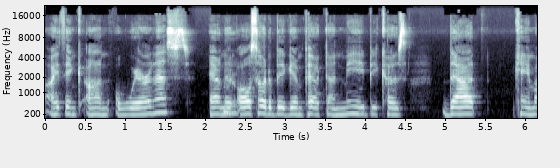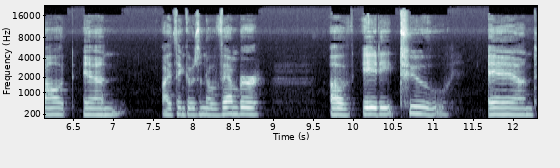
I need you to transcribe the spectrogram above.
I think, on awareness, and it hmm. also had a big impact on me because that came out in I think it was November of 82 and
